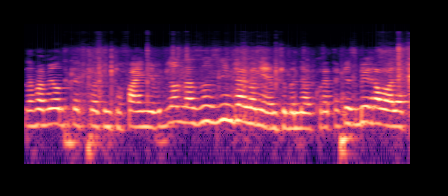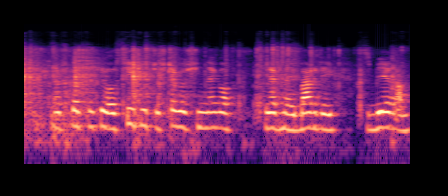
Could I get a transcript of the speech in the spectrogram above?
na pamiątkę poza to fajnie wygląda. No z Ninjago nie wiem, czy będę akurat takie zbierał, ale na przykład takiego City czy z czegoś innego jak najbardziej zbieram.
